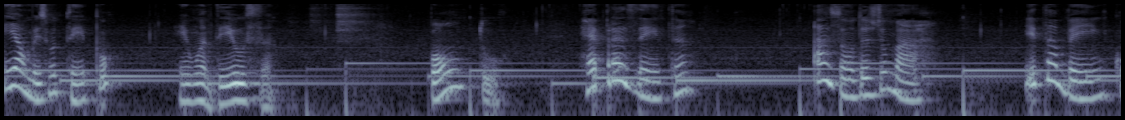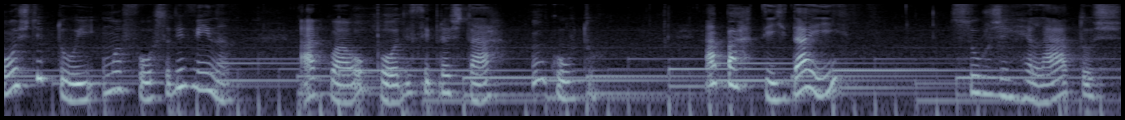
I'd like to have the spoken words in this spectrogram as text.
e ao mesmo tempo é uma deusa. Ponto representa as ondas do mar e também constitui uma força divina a qual pode se prestar um culto. A partir daí, surgem relatos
